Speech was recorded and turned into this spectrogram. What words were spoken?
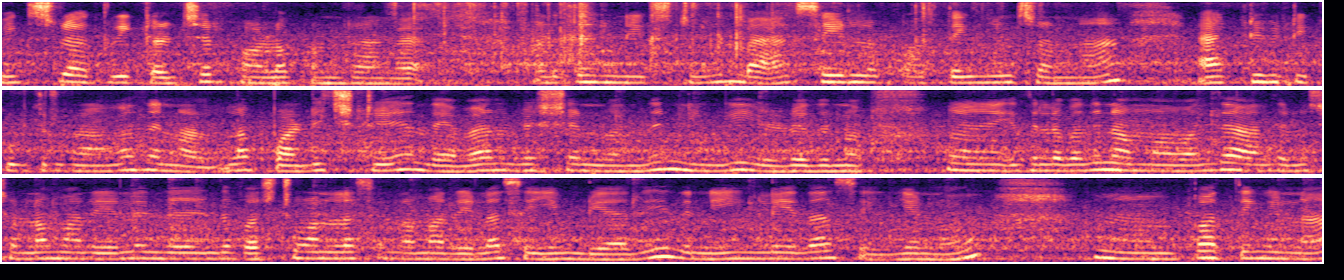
மிக்ஸ்டு அக்ரிகல்ச்சர் ஃபாலோ பண்ணுறாங்க அடுத்து நெக்ஸ்ட்டு பேக் சைடில் பார்த்தீங்கன்னு சொன்னால் ஆக்டிவிட்டி கொடுத்துருக்குறாங்க. அதை நல்லா படிச்சுட்டு அந்த எவால்வேஷன் வந்து நீங்கள் எழுதணும். இதில் வந்து நம்ம வந்து அதில் சொன்ன மாதிரியெல்லாம் இந்த இந்த ஃபஸ்ட் ஒனில் சொன்ன மாதிரியெல்லாம் செய்ய முடியாது. இதை நீங்களே தான் செய்யணும். பார்த்தீங்கன்னா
